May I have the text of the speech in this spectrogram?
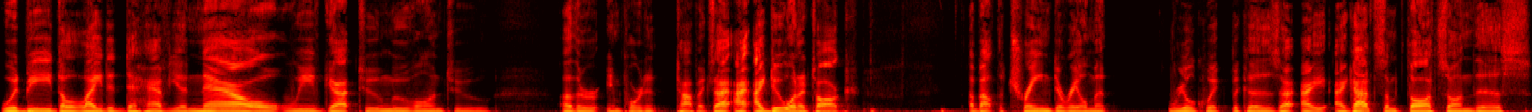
would be delighted to have you. Now we've got to move on to other important topics. I, I, I do want to talk about the train derailment real quick because I, I, I got some thoughts on this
